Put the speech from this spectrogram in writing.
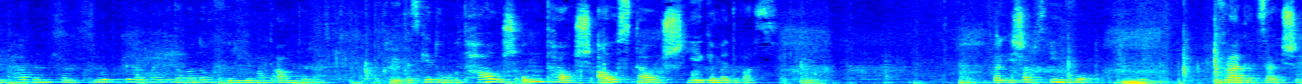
Die haben für Club gearbeitet, aber noch für jemand anderen. Okay. Es geht um Tausch, Umtausch, Austausch, irgendetwas. Weil ich hab's Info. Fragezeichen,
